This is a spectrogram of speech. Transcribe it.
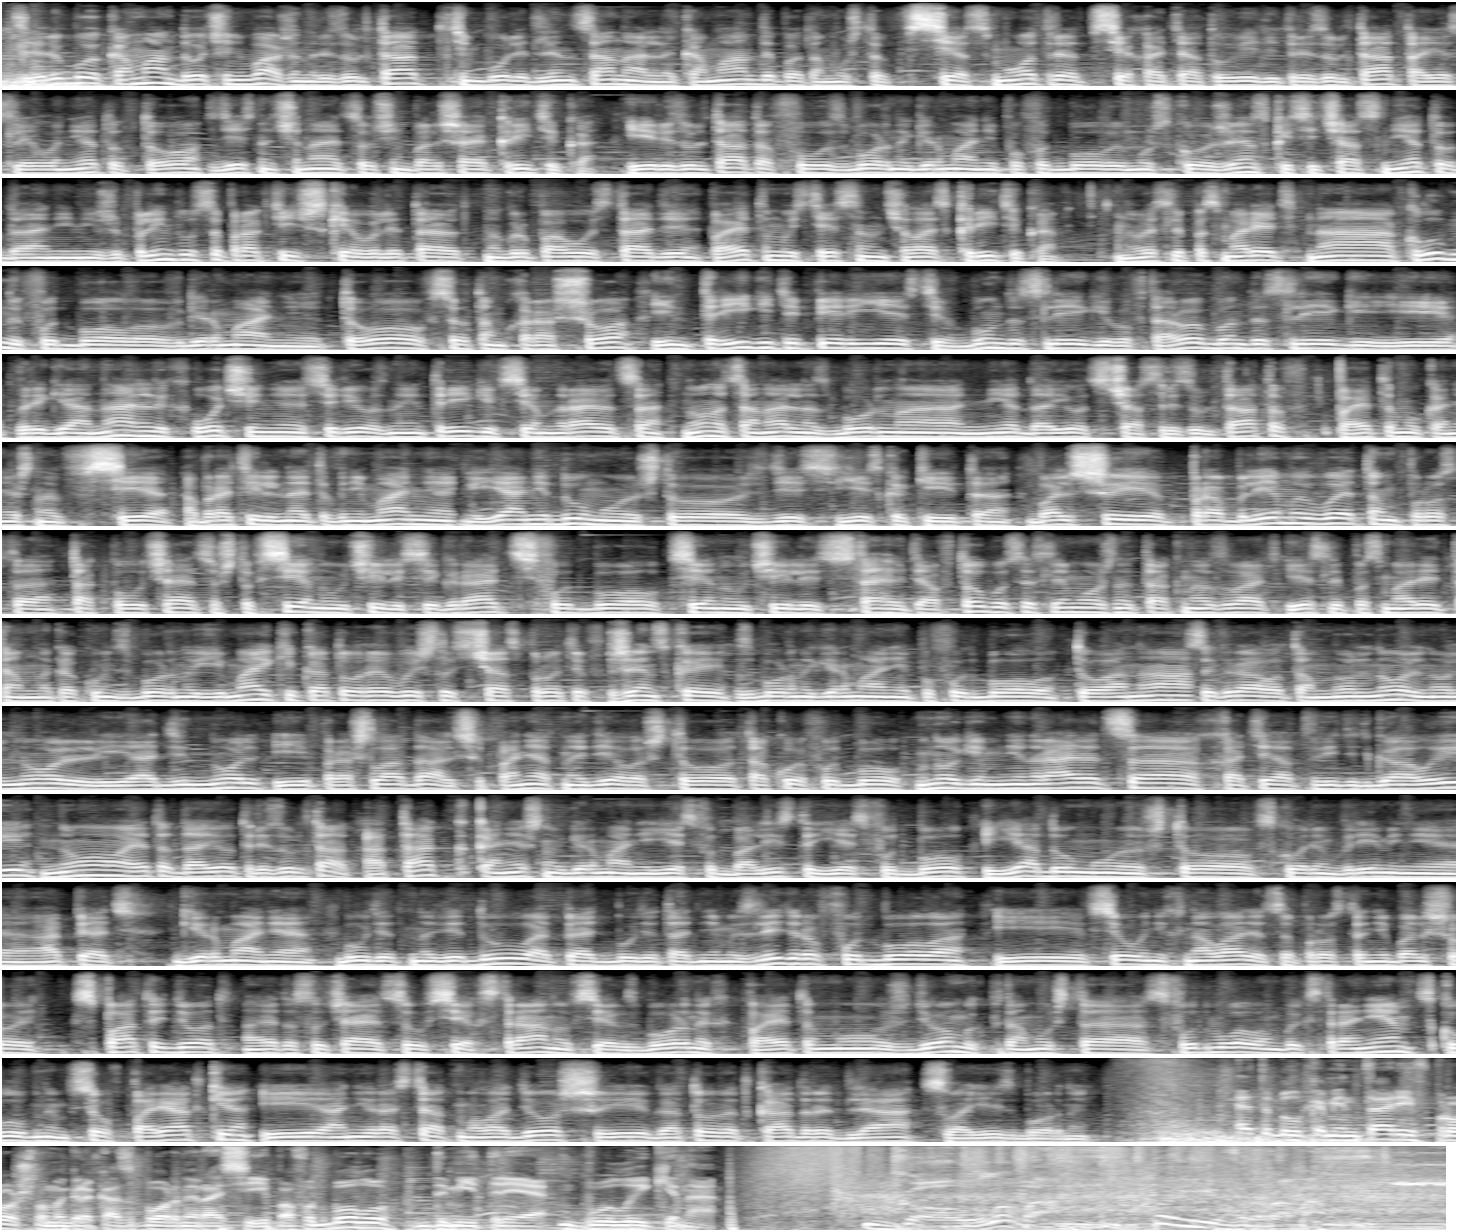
Для любой команды очень важен результат, тем более для национальной команды, потому что все смотрят, все хотят увидеть результат, а если его нету, то здесь начинается очень большая критика. И результатов у сборной Германии по футболу и мужской и женской сейчас нету, да, они ниже плинтуса практически вылетают на групповой стадии, поэтому, естественно, началась критика. Но если посмотреть на клубный футбол в Германии, то все там хорошо. Интриги теперь есть и в Бундеслиге, и во второй Бундеслиге, и в региональных очень серьезные интриги, всем нравится, но национальная сборная не дает сейчас результатов, поэтому, конечно, все обратили на это внимание. Я не думаю, что здесь есть какие-то большие проблемы в этом, просто так получается, что все научились играть в футбол, все научились ставить автобус, если можно так назвать. Если посмотреть там на какую-нибудь сборную Ямайки, которая вышла сейчас против женской сборной Германии по футболу, то она сыграла там 0-0, 0-0 и 1-0 и прошла дальше. Понятное дело, что такой футбол многим не нравится, хотят видеть голы, но это дает результат. А так, конечно, в Германии есть футболисты, есть футбол. И я думаю, что в скором времени опять Германия будет на виду, опять будет одним из лидеров футбола, и все у них наладится. Просто небольшой спад идет. Это случается у всех стран, у всех сборных. Поэтому ждем их, потому что с футболом в их стране, с клубным все в порядке, и они растят молодежь молодежь и готовят кадры для своей сборной. Это был комментарий в прошлом игрока сборной России по футболу Дмитрия Булыкина. Голова по Европам.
